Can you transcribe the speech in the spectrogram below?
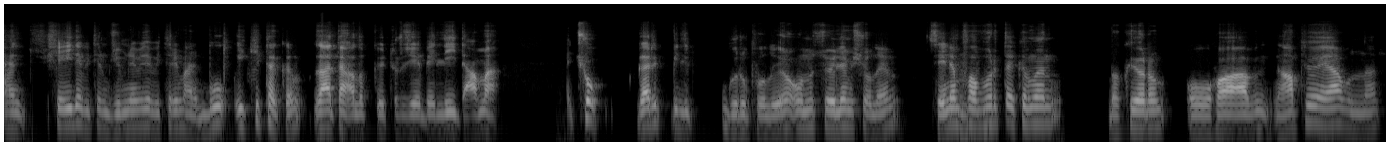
yani şeyi de bitireyim cümlemi de bitireyim. Hani bu iki takım zaten alıp götüreceği belliydi ama çok garip bir lig grup oluyor. Onu söylemiş olayım. Senin favori takımın bakıyorum. Oha abi ne yapıyor ya bunlar?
